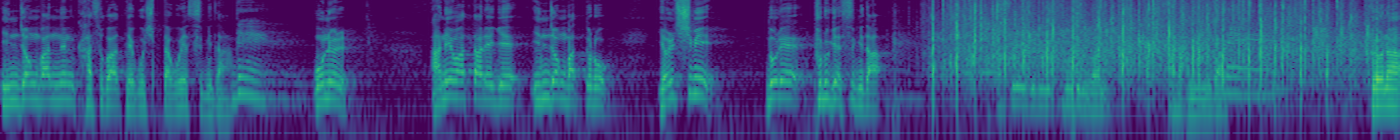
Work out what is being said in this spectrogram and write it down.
인정받는 가수가 되고 싶다고 했습니다. 네. 오늘 아내와 딸에게 인정받도록 열심히 노래 부르겠습니다. 힘든 건잘 압니다. 네. 그러나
